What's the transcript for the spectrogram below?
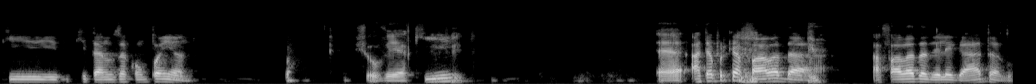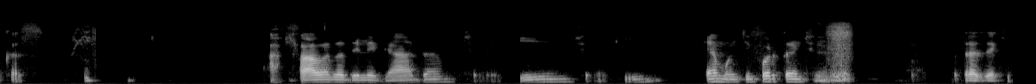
que está nos acompanhando. Deixa eu ver aqui. É, até porque a fala da a fala da delegada, Lucas. A fala da delegada, deixa eu ver aqui, deixa eu ver aqui, é muito importante, né? Vou trazer aqui.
